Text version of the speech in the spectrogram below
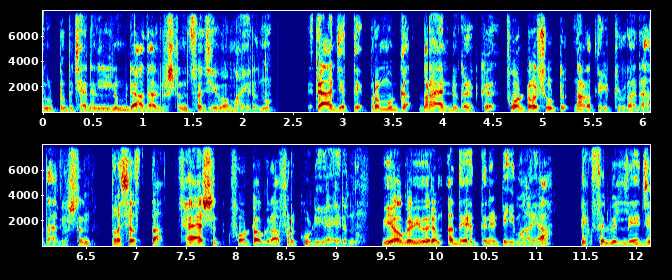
യൂട്യൂബ് ചാനലിലും രാധാകൃഷ്ണൻ സജീവമായിരുന്നു. രാജ്യത്തെ പ്രമുഖ ബ്രാൻഡുകൾക്ക് ഫോട്ടോഷൂട്ട് നടത്തിയിട്ടുള്ള രാധാകൃഷ്ണൻ പ്രശസ്ത ഫാഷൻ ഫോട്ടോഗ്രാഫർ കൂടിയായിരുന്നു. വിയോഗ വിവരം അദ്ദേഹത്തിന്റെ ടീമായ പിക്സൽ വില്ലേജ്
